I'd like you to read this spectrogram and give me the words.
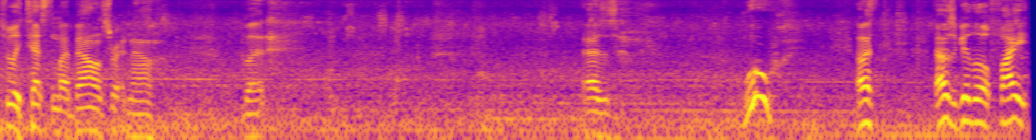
It's really testing my balance right now. But as woo. That was, that was a good little fight.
